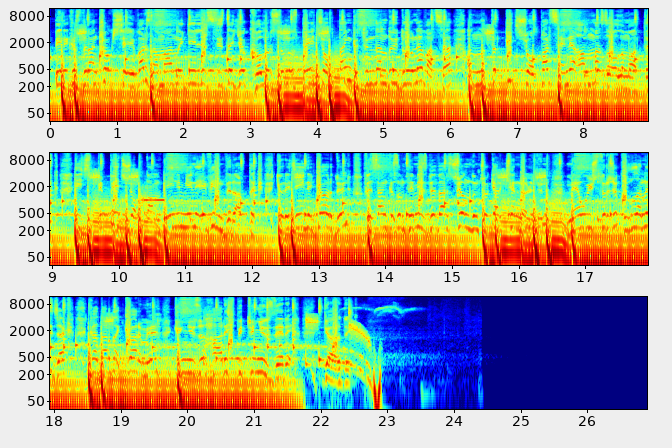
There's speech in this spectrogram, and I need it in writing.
Beni kızdıran çok şey var. Zamanı gelir siz de yok olursunuz. Bey çoktan Götünden duyduğu ne varsa Anlatır. Pit shopar Seni almaz oğlum artık. Hiçbir pet shop'tan Benim yeni evindir artık. Göreceğini gördün Ve sen kızım temiz bir versiyondun. Çok erken öldün. Me uyuşturucu kullanacak Kadar da kör mü? Gün yüzü hariç bütün yüzleri gördük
